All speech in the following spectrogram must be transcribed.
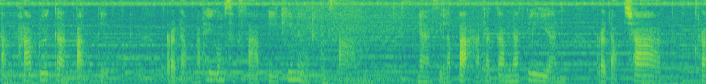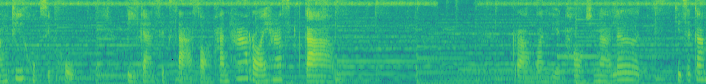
สรรค์ภาพด้วยการปัดติด ระดับมัธยมศึกษาปีที่ 1-3 งานศิลปะหัตถกรรมนักเรียน ระดับชาติ รั้งที่ 66 ปีการศึกษา 2559 รางวัลเหรียญทองชนะเลิศ กิจกรรม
